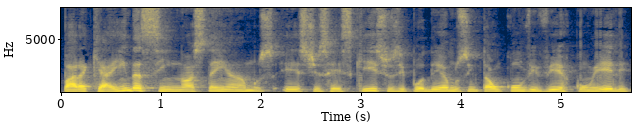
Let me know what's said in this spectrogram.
para que ainda assim nós tenhamos estes resquícios e podemos então conviver com ele,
